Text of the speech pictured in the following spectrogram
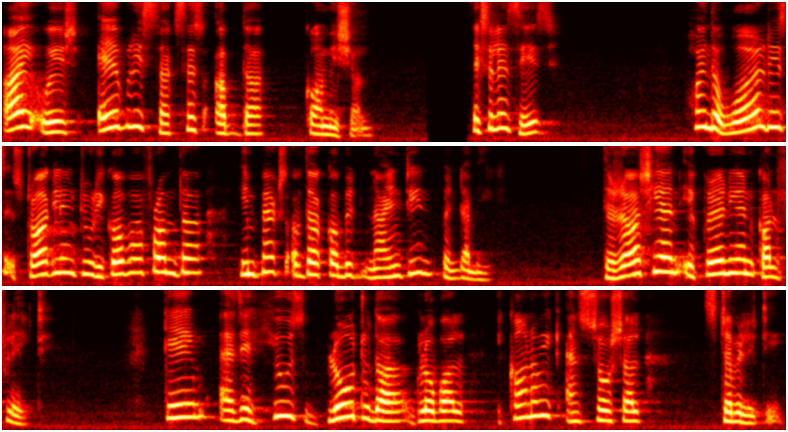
I wish every success of the Commission. Excellencies, when the world is struggling to recover from the impacts of the COVID 19 pandemic, the Russian Ukrainian conflict came as a huge blow to the global economic and social stability.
